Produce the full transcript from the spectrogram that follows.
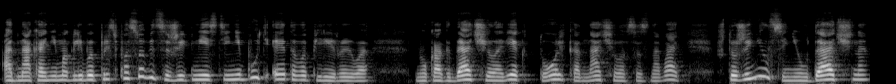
Однако они могли бы приспособиться жить вместе, не будь этого перерыва. Но когда человек только начал осознавать, что женился неудачно,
